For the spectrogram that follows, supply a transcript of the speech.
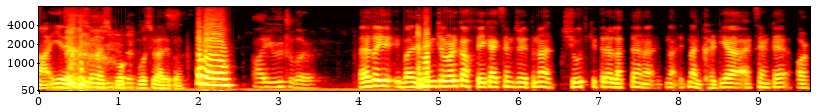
हाँ ये देखो सुनो इस भोसड़े वाले को Hello. Are you YouTuber? पहले तो ये बहन के लोड़े का फेक एक्सेंट जो इतना शूट की तरह लगता है ना इतना इतना घटिया एक्सेंट है और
